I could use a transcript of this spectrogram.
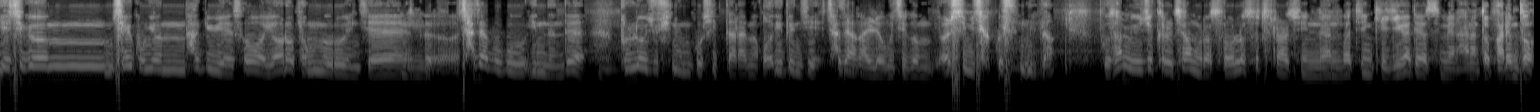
예, 지금 재공연하기 위해서 여러 경로로 이제 음. 그 찾아보고 있는데 불러주시는 곳이 있다라면 어디든지 찾아가려고 지금 열심히 찾고 있습니다. 부산 뮤지컬을 처음으로 서울로 수출할 수 있는 멋진 계기가 되었으면 하는 또 바람도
